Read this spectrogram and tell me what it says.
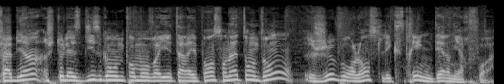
Fabien, je te laisse 10 secondes pour m'envoyer ta réponse. En attendant, je vous relance l'extrait une dernière fois.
